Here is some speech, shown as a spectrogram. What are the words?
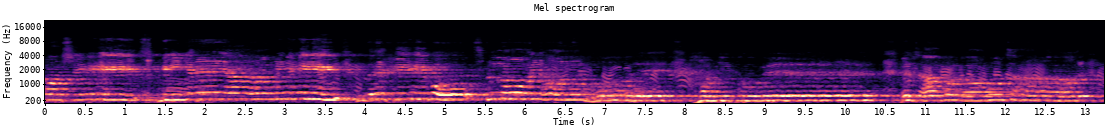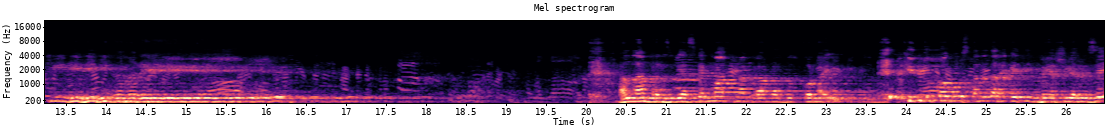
পাশে গিয়ে আমি কবে যাব রোজার কিনারে আল্লাহ আমরা যদি আজকে মাফ না করে, আমরা দুঃখ নাই কিন্তু কবরস্থানে তারা এতিম হয়ে শুয়ে রয়েছে,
